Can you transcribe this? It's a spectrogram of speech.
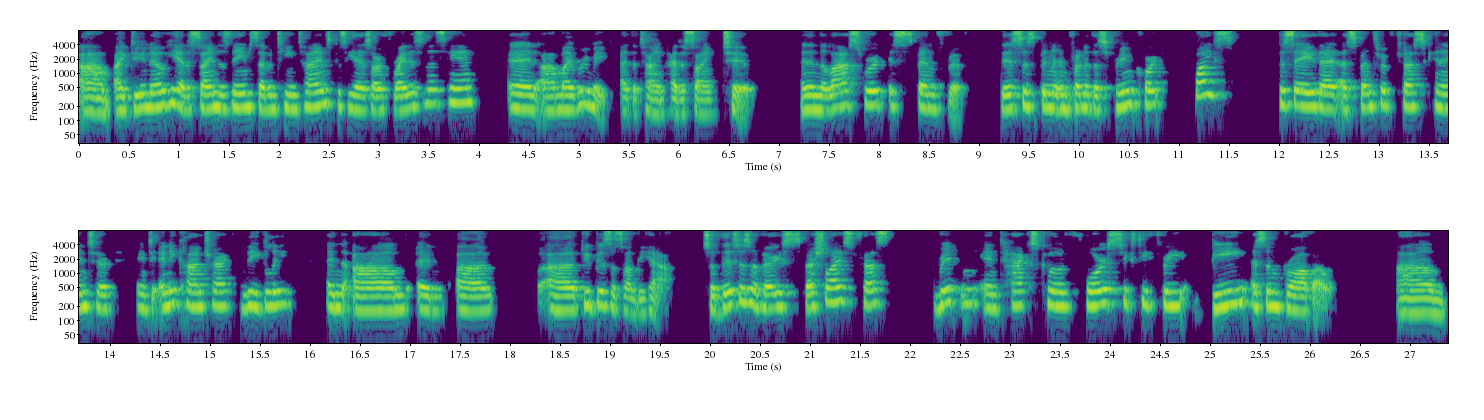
Um, I do know he had to sign his name 17 times because he has arthritis in his hand, and uh, my roommate at the time had to sign too. And then the last word is spendthrift. This has been in front of the Supreme Court twice to say that a spendthrift trust can enter into any contract legally and um, and uh, uh, do business on behalf. So this is a very specialized trust written in tax code 463B as in Bravo. Um,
